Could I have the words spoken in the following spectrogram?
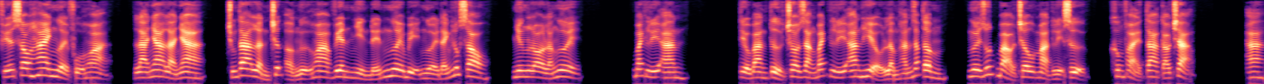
Phía sau hai người phụ họa, Là nha là nha, chúng ta lần trước ở ngự hoa viên nhìn đến ngươi bị người đánh lúc sau, nhưng lo lắng ngươi. Bách Lý An Tiểu bàn tử cho rằng Bách Lý An hiểu lầm hắn giáp tâm, ngươi rút bảo châu mạt lị sự, không phải ta cáo trạng. A.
